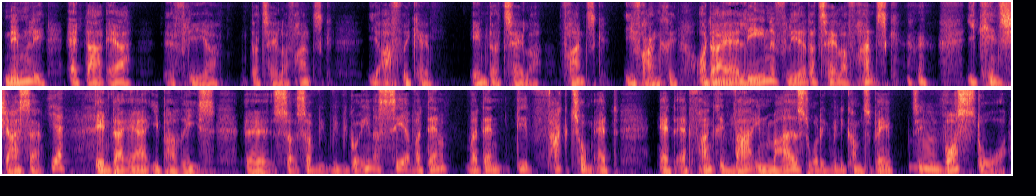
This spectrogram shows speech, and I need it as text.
nemlig at der er øh, flere, der taler fransk i Afrika, end der taler fransk i Frankrig. Og der er alene flere, der taler fransk i Kinshasa, ja. end der er i Paris. Øh, så, så vi, vi går ind og ser, hvordan, hvordan det faktum, at, at, at Frankrig var en meget stor, det kan vi lige komme tilbage til, mm. hvor stor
